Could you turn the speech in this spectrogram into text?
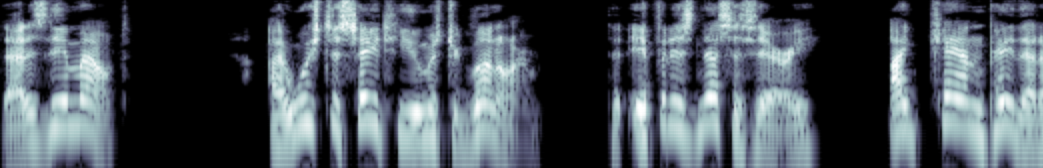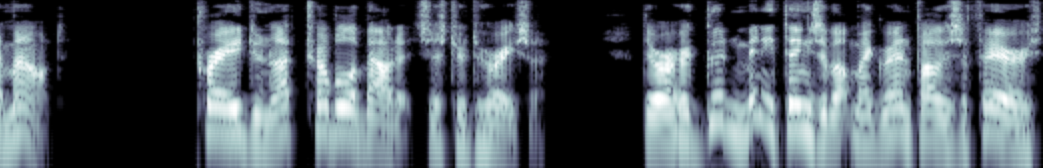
that is the amount. I wish to say to you, Mr. Glenarm, that if it is necessary, I can pay that amount. Pray do not trouble about it, Sister Theresa. There are a good many things about my grandfather's affairs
